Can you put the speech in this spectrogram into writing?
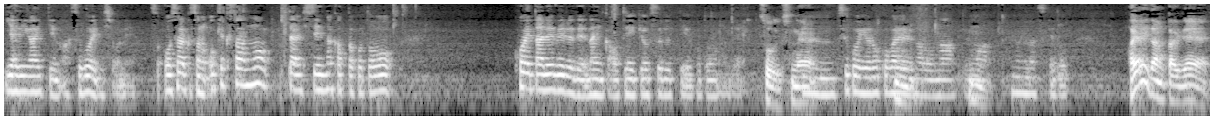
やりがいっていうのはすごいでしょうね。そおそらくそのお客さんの期待していなかったことを超えたレベルで何かを提供するっていうことなので、そうですね、うん、すごい喜ばれるだろうなっていうのは思いますけど、早い段階で、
